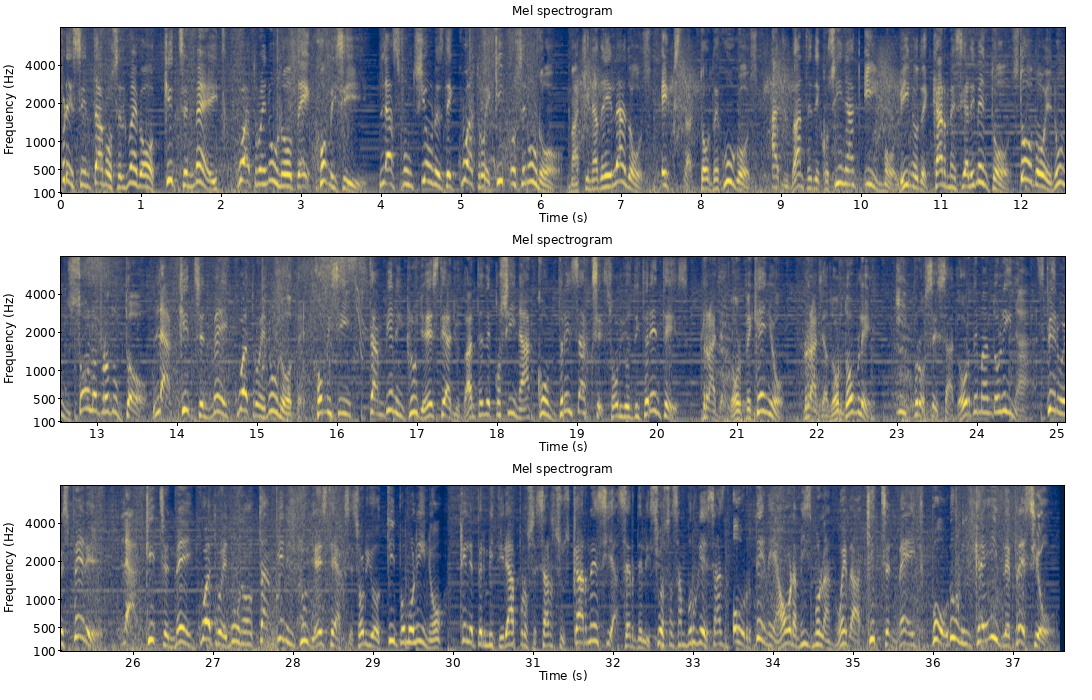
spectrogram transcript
Presentamos el nuevo KitchenMate 4 en 1 de Homisy. Las funciones de cuatro equipos en uno. Máquina de helados, extractor de jugos, ayudante de cocina y molino de carnes y alimentos. Todo en un solo producto. La KitchenMate 4 en 1 de Homisy también incluye este ayudante de cocina con tres accesorios diferentes. Rallador pequeño, rallador doble y procesador de mandolinas. Pero espere, la KitchenMate 4 en 1 también incluye este accesorio tipo molino que le permitirá procesar sus carnes y hacer deliciosas hamburguesas. Ordene ahora mismo la nueva KitchenMate por un increíble precio.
